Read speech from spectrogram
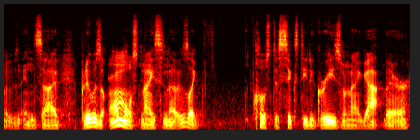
it was inside. But it was almost nice enough. It was like close to 60 degrees when I got there.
